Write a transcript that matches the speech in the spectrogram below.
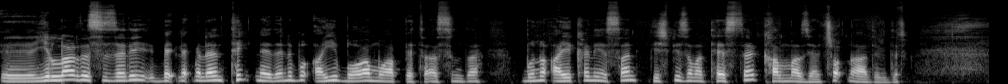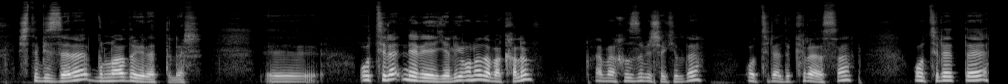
Ee, yıllardır sizleri bekletmelerin tek nedeni bu ayı boğa muhabbeti aslında. Bunu ayıkan insan hiçbir zaman testte kalmaz yani çok nadirdir. İşte bizlere bunları da öğrettiler. Ee, o trend nereye geliyor ona da bakalım. Hemen hızlı bir şekilde o trend'i kırarsa o trend de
